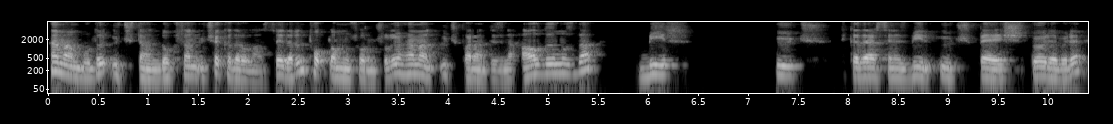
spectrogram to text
Hemen burada 3'ten 93'e kadar olan sayıların toplamını sormuş oluyor. Hemen 3 parantezine aldığımızda 1, 3, dikkat ederseniz 1, 3, 5 böyle böyle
